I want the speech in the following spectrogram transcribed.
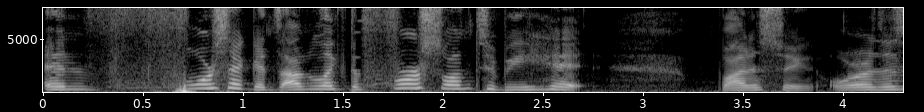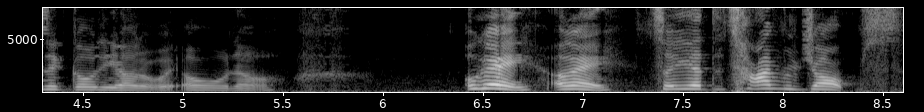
in four seconds. I'm like the first one to be hit by the swing, or does it go the other way? Oh no. Okay, okay. So you have the timer jumps.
